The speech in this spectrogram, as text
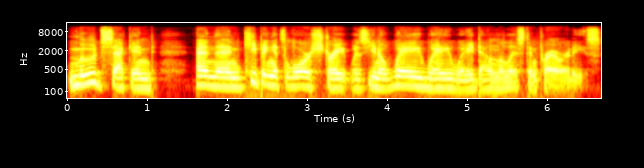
mood second, and then keeping its lore straight was, you know, way way way down the list in priorities.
